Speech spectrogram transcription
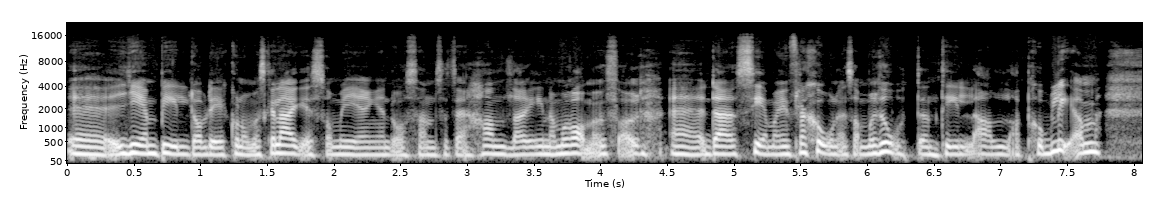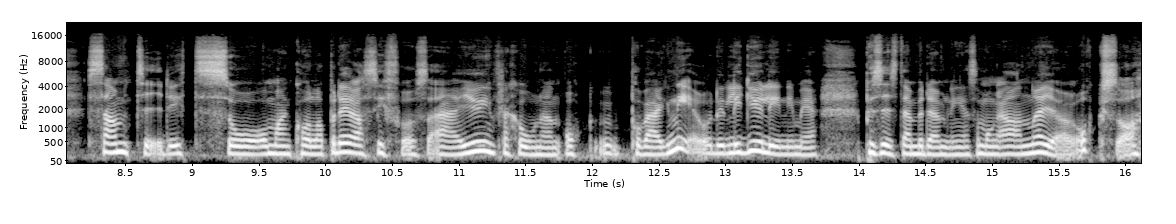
eh, ge en bild av det ekonomiska läge som regeringen då sen så att säga, handlar inom ramen för. Eh, där ser man inflationen som roten till alla problem. Samtidigt så om man kollar på deras siffror så är ju inflationen och, på väg ner och det ligger i linje med precis den bedömningen som många andra gör också.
